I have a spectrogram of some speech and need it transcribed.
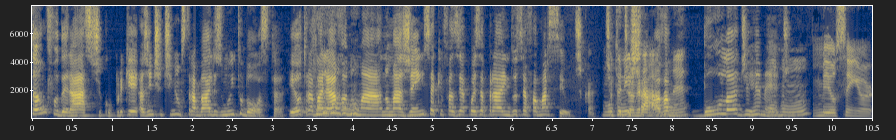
tão fuderástico, porque a gente tinha uns trabalhos muito bosta. Eu trabalhava numa, numa agência que fazia coisa para a indústria farmacêutica. Muito tipo, diagramava nichado, né? bula de remédio. Uhum. Meu senhor.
